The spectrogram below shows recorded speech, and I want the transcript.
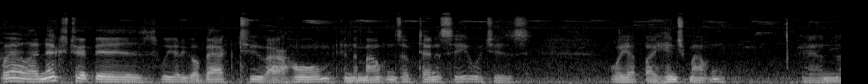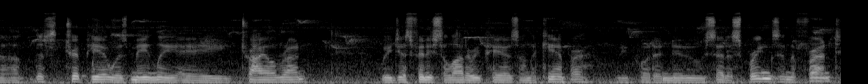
Well, our next trip is we got to go back to our home in the mountains of Tennessee, which is way up by Hinch Mountain. And uh, this trip here was mainly a trial run. We just finished a lot of repairs on the camper. We put a new set of springs in the front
